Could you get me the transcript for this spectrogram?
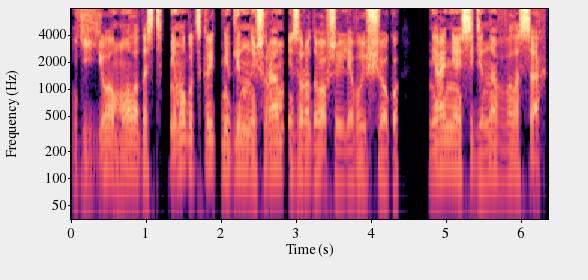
Ее молодость не могут скрыть ни длинный шрам, изуродовавший левую щеку, ни ранняя седина в волосах.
